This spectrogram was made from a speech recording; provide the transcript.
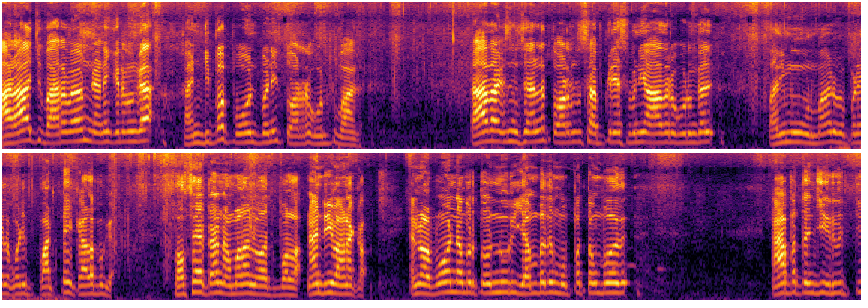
யாராச்சும் வரவேன்னு நினைக்கிறவங்க கண்டிப்பாக ஃபோன் பண்ணி தொடர கொண்டு வாங்க. ராதாகிருஷ்ணன் சேனலில் தொடர்ந்து சப்ஸ்கிரைஸ் பண்ணி ஆதரவு கொடுங்கள். பதிமூணு மாடு விற்பனையில் கொண்டு பட்டை கலப்புங்க. சொசைட்டாக நம்மளான்னு பார்த்து போடலாம். நன்றி வணக்கம். என்னோடய ஃபோன் நம்பர் தொண்ணூறு எண்பது முப்பத்தொம்போது நாற்பத்தஞ்சு இருபத்தி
